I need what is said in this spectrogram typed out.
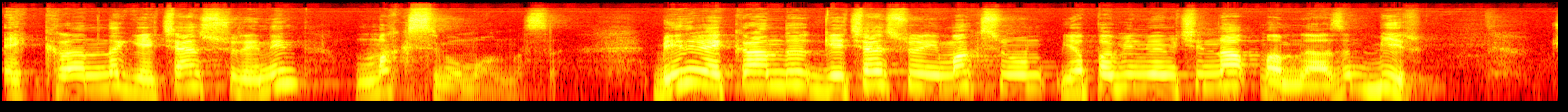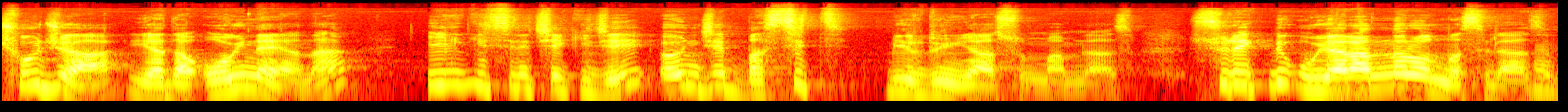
ekranda geçen sürenin maksimum olması. Benim ekranda geçen süreyi maksimum yapabilmem için ne yapmam lazım? Bir, çocuğa ya da oynayana ilgisini çekeceği önce basit bir dünya sunmam lazım. Sürekli uyaranlar olması lazım.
